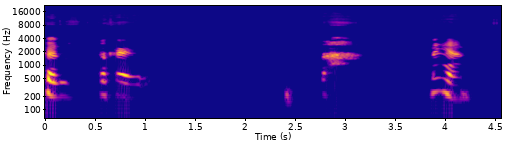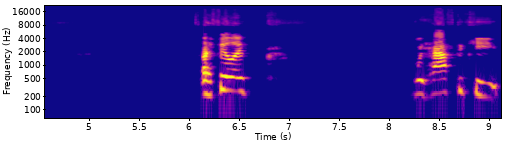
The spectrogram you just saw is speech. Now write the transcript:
Cause okay, man, I feel like we have to keep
